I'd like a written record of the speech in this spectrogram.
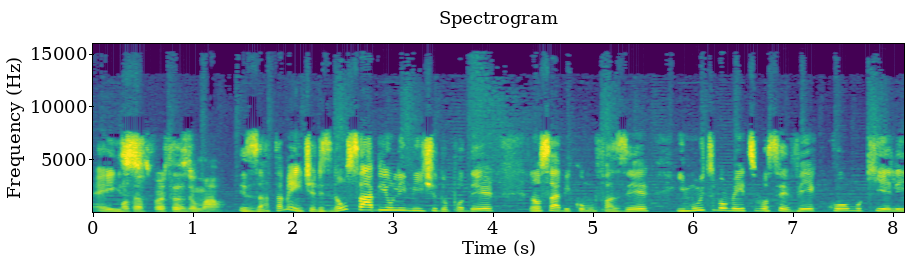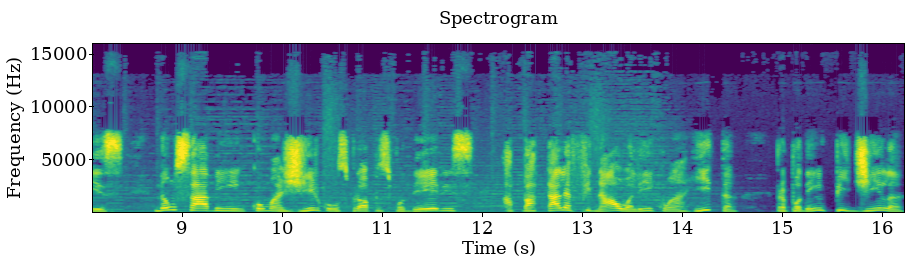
É isso. Contra as forças do mal. Exatamente, eles não sabem o limite do poder, não sabem como fazer. Em muitos momentos você vê como que eles não sabem como agir com os próprios poderes. A batalha final ali com a Rita para poder impedi-la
